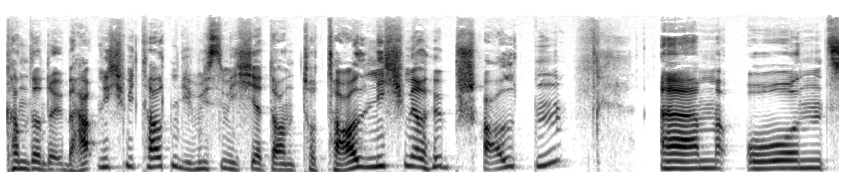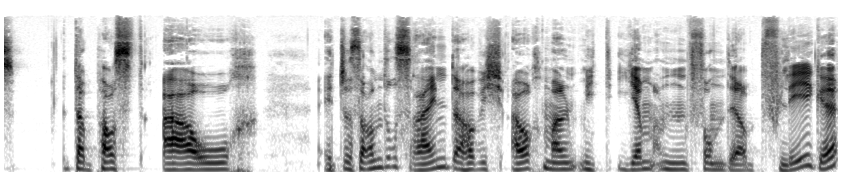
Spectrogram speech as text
kann dann da überhaupt nicht mithalten. Die müssen mich ja dann total nicht mehr hübsch halten. Ähm, und da passt auch etwas anderes rein. Da habe ich auch mal mit jemandem von der Pflege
